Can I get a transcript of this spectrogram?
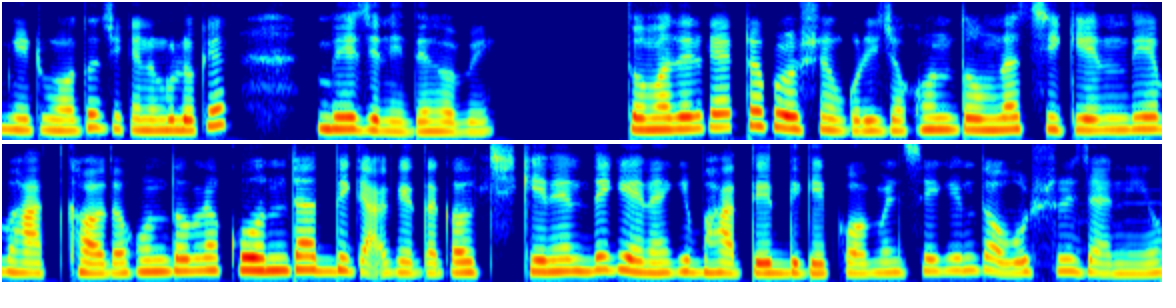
মিনিট মতো চিকেনগুলোকে ভেজে নিতে হবে। তোমাদেরকে একটা প্রশ্ন করি, যখন তোমরা চিকেন দিয়ে ভাত খাও তখন তোমরা কোনটার দিকে আগে তাকাও? চিকেনের দিকে নাকি ভাতের দিকে? কমেন্টসে কিন্তু অবশ্যই জানিও।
